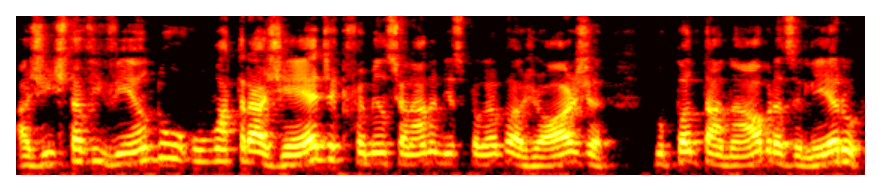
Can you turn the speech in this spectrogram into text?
A gente está vivendo uma tragédia que foi mencionada nesse programa pela Georgia, no Pantanal brasileiro,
